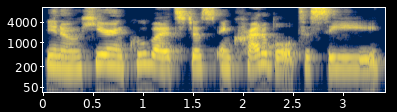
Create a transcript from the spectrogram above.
You know, here in Cuba, it's just incredible to see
